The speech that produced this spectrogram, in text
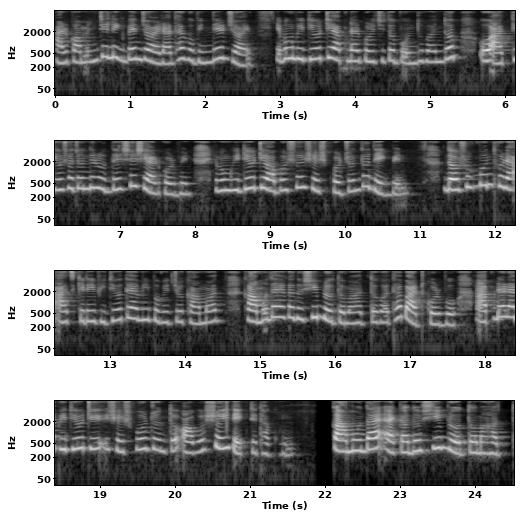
আর কমেন্টে লিখবেন, জয় রাধা গোবিন্দের জয়। এবং ভিডিওটি আপনার পরিচিত বন্ধুবান্ধব ও আত্মীয় স্বজনদের উদ্দেশ্যে শেয়ার করবেন। এবং ভিডিওটি অবশ্যই শেষ পর্যন্ত দেখবেন। দর্শক বন্ধুরা, আজকের এই ভিডিওতে আমি পবিত্র কামদ, কামদা একাদশী ব্রত মাহাত্ম কথা পাঠ করব। আপনারা ভিডিওটি শেষ পর্যন্ত অবশ্যই দেখতে থাকুন। কামদা একাদশী ব্রত মাহাত্ম।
